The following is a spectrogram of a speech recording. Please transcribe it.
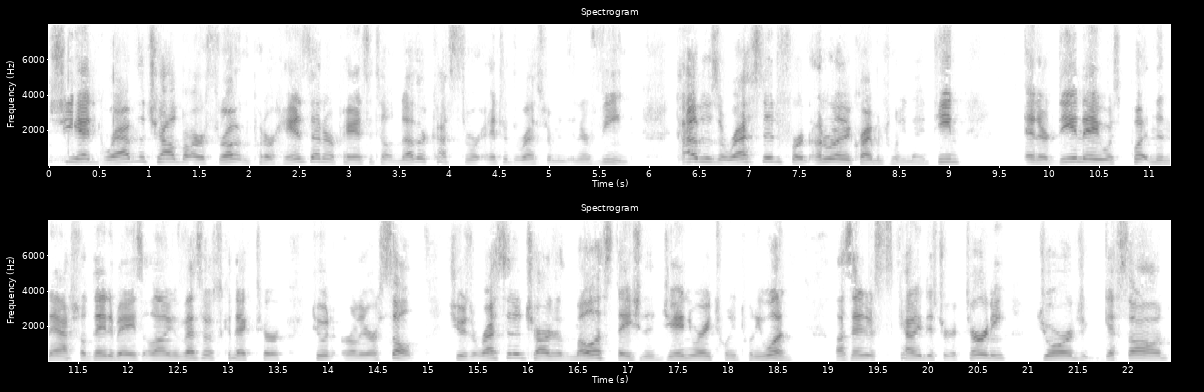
She had grabbed the child by her throat and put her hands down her pants until another customer entered the restroom and intervened. Tubbs was arrested for an unrelated crime in 2019, and her DNA was put in the national database, allowing investigators to connect her to an earlier assault. She was arrested and charged with molestation in January 2021. Los Angeles County District Attorney George Gascon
